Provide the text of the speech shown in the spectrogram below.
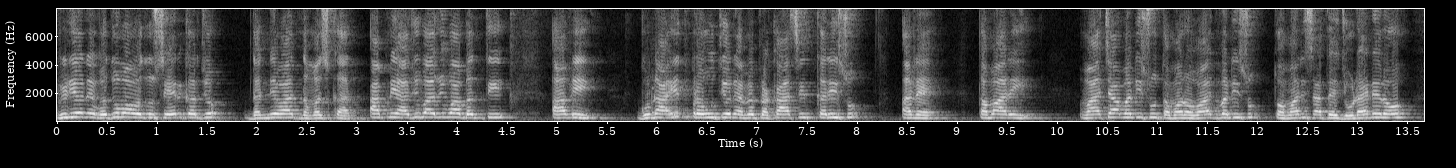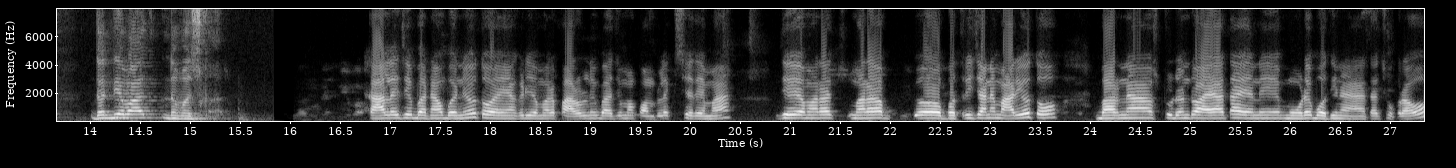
વિડીયોને વધુમાં વધુ શેર કરજો. ધન્યવાદ, નમસ્કાર. આપણી આજુબાજુમાં બનતી આવી ગુનાહિત પ્રવૃત્તિઓને અમે પ્રકાશિત કરીશું અને તમારી વાચા બનીશું, તમારો અવાજ બનીશું. તો અમારી સાથે જોડાઈને રહો. ધન્યવાદ, નમસ્કાર. કાલે જે બનાવ બન્યો તો અહીંયા આગળ અમારા પારોલની બાજુમાં કોમ્પ્લેક્સ છે તેમાં. જે અમારા, મારા ભત્રીજાને માર્યો તો બહારના સ્ટુડન્ટો આવ્યા હતા અને મોડે બોધીને આવ્યા હતા છોકરાઓ.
